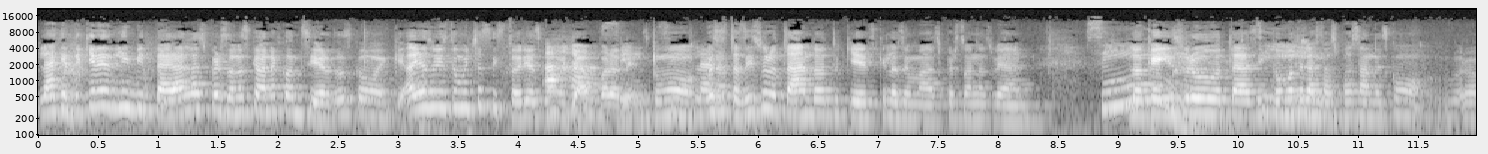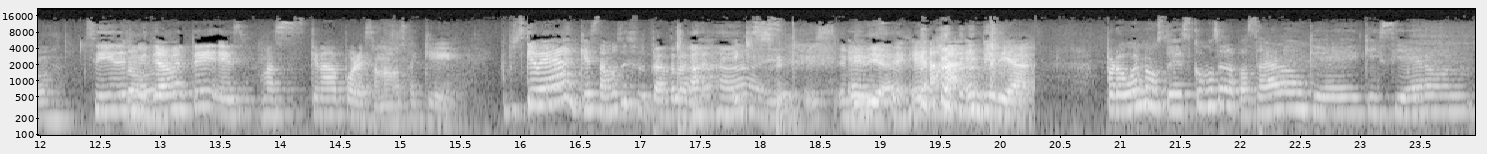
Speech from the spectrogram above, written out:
la gente quiere limitar a las personas que van a conciertos, como que, ay, has visto muchas historias, como Ajá, ya, para sí, como, sí, claro. pues estás disfrutando, tú quieres que las demás personas vean Sí. lo que disfrutas y Sí. cómo te la estás pasando, es como, bro. Sí, no. definitivamente es más que nada por eso, ¿no? O sea, que, pues que vean que estamos disfrutando la vida. Ajá, X. y, pues, envidia. Este, eh, ajá, envidia. Pero bueno, ¿ustedes cómo se la pasaron? ¿Qué, qué hicieron?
